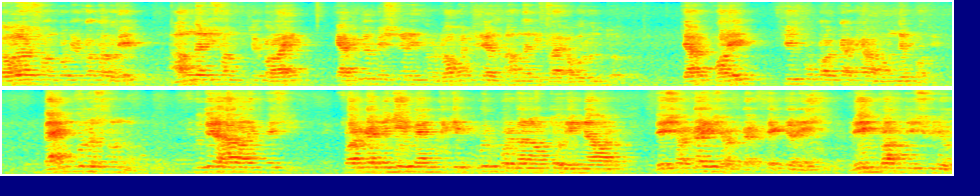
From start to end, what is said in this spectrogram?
ডলার সংকটের কথা বলে আমদানি সংকুচিত করায় ক্যাপিটাল মেশিনারি ও র ম্যাটেরিয়াল আমদানি প্রায় অবরুদ্ধ, যার ফলে শিল্প কলকারখানা বন্ধের পথে। ব্যাংকগুলো শূন্য, সুদের হার অনেক বেশি। সরকার নিজেই ব্যাংক থেকে বিপুল পরিমাণ অর্থ ঋণ নেওয়ার বেসরকারি সরকার সেক্টরে ঋণ প্রাপ্তির সুযোগ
